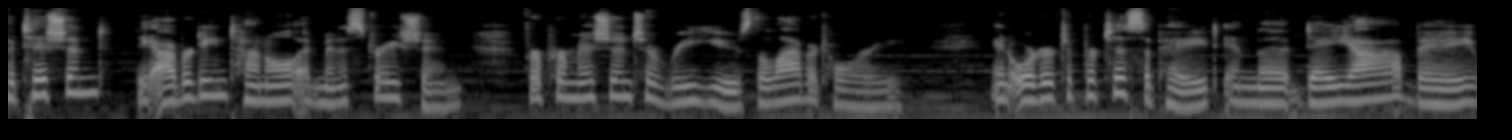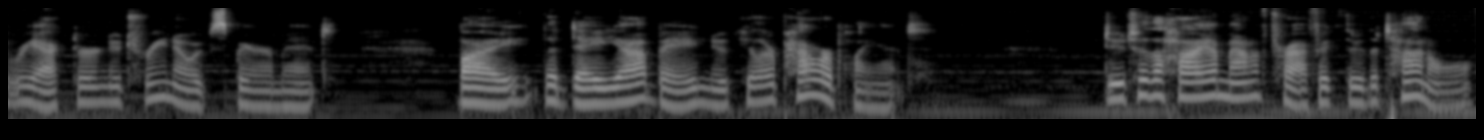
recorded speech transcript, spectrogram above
petitioned the Aberdeen Tunnel Administration for permission to reuse the laboratory in order to participate in the Daya Bay reactor neutrino experiment by the Daya Bay nuclear power plant. Due to the high amount of traffic through the tunnel,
